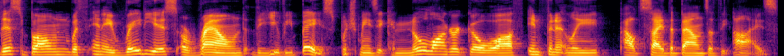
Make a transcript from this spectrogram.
this bone within a radius around the UV base, which means it can no longer go off infinitely outside the bounds of the eyes.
